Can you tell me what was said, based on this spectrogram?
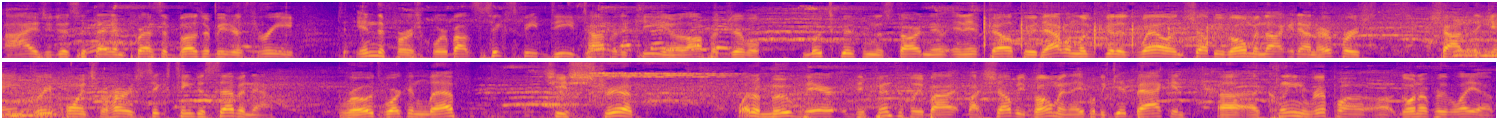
Ives who just hit that impressive buzzer beater three to end the first quarter, about six feet deep, top of the key, you know, off a dribble. Looks good from the start, and it, and it fell through. That one looks good as well, and Shelby Bowman knocking down her first shot of the game. Three points for her, 16 to 7 now. Rhodes working left. She's stripped. What a move there defensively by, by Shelby Bowman, able to get back and uh, a clean rip on, uh, going up for the layup.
